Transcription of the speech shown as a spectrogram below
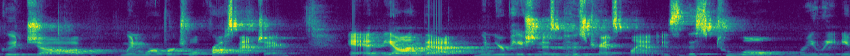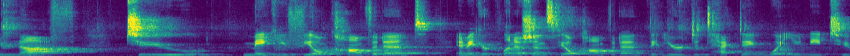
good job when we're virtual cross-matching? And beyond that, when your patient is post-transplant, is this tool really enough to make you feel confident and make your clinicians feel confident that you're detecting what you need to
